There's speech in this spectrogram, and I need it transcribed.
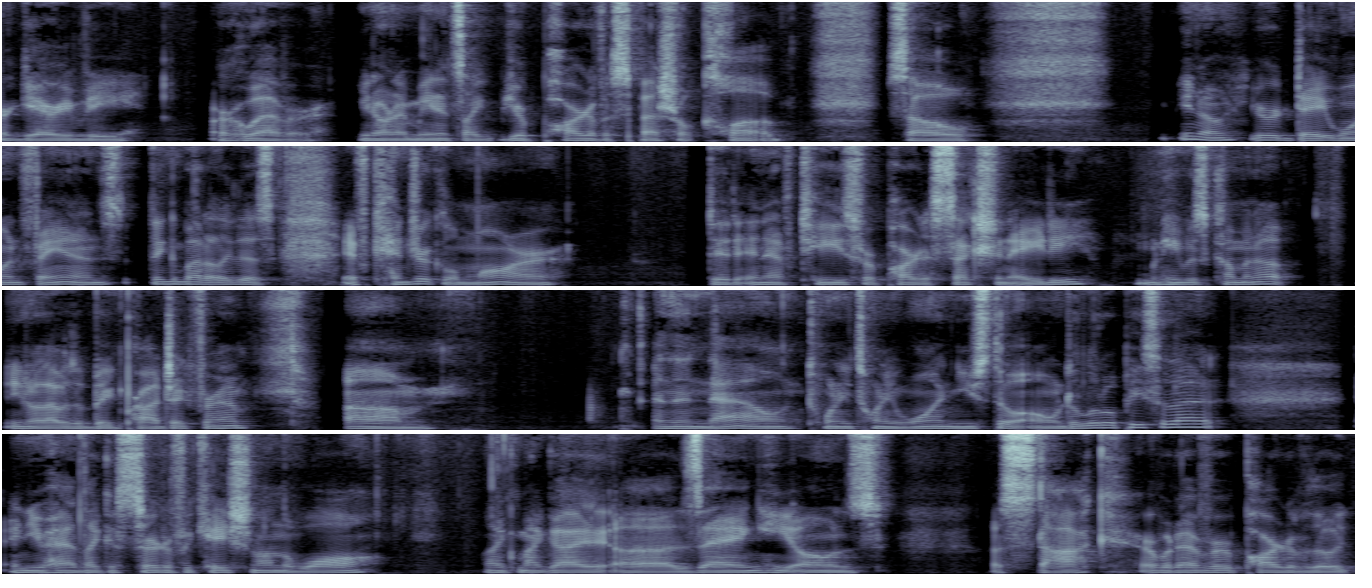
or Gary Vee or whoever. You know what I mean? It's like you're part of a special club. So, you know, your day one fans, think about it like this. If Kendrick Lamar did NFTs for part of Section 80 when he was coming up, you know, that was a big project for him. Um, and then now, 2021, you still owned a little piece of that and you had like a certification on the wall. Like my guy, uh, Zhang, he owns a stock or whatever, part of the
